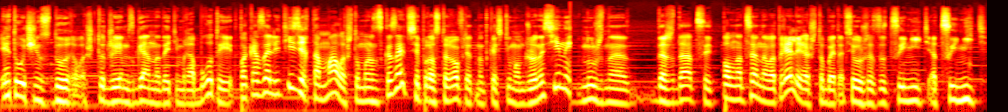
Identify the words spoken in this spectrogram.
Это очень здорово, что Джеймс Ган над этим работает. Показали тизер, там мало что можно сказать, все просто рофлят над костюмом Джона Сины. Нужно дождаться полноценного трейлера, чтобы это все уже заценить, оценить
